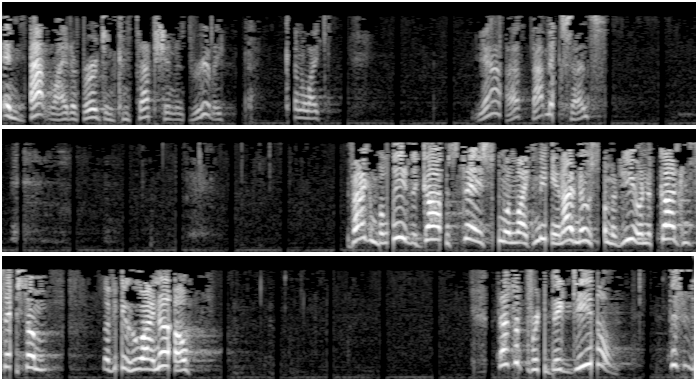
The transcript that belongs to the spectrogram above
In that light, a virgin conception is really kind of like, yeah, that, that makes sense. If I can believe that God would save someone like me, and I know some of you, and if God can save some of you who I know, that's a pretty big deal. This is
